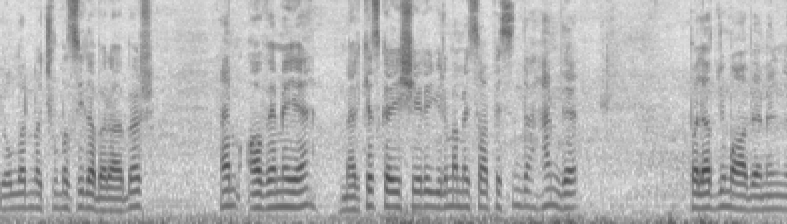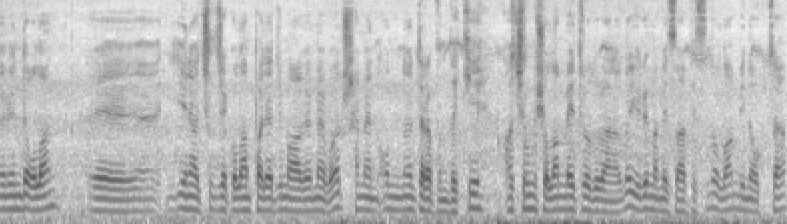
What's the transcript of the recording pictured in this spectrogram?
Yolların açılmasıyla beraber hem AVM'ye, Merkez Kayaşehir'e yürüme mesafesinde hem de Palladium AVM'nin önünde olan e, yeni açılacak olan Palladium AVM var. Hemen onun ön tarafındaki açılmış olan metro durağına da yürüme mesafesinde olan bir nokta.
